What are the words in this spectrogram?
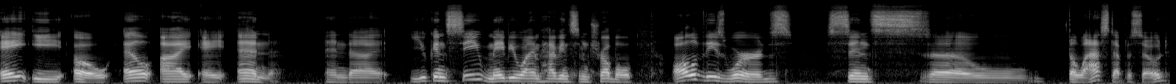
A E O L I A N. And uh, you can see maybe why I'm having some trouble. All of these words, since uh, the last episode,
